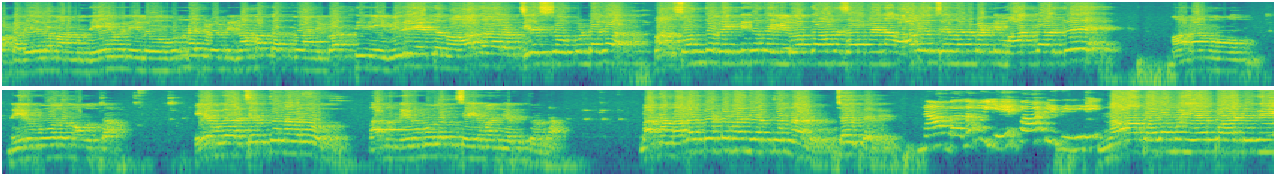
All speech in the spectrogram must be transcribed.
ఒకవేళ మనము దేవునిలో ఉన్నటువంటి నమ్మకత్వాన్ని భక్తిని విధేయతను ఆధారం చేసుకోకుండా మన సొంత వ్యక్తిగత ఈ లోకానుసారమైన ఆలోచనలను బట్టి మాట్లాడితే మనము నిర్మూలం అవుతాం ఏం గారు చెప్తున్నారు నన్ను నిర్మూలం చేయమని చెప్తున్నా. నన్ను నలగొట్టమని చెప్తున్నాడు చదువుతుంది నా బలము ఏ పాటిది? నా బలము ఏ పాటిది?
